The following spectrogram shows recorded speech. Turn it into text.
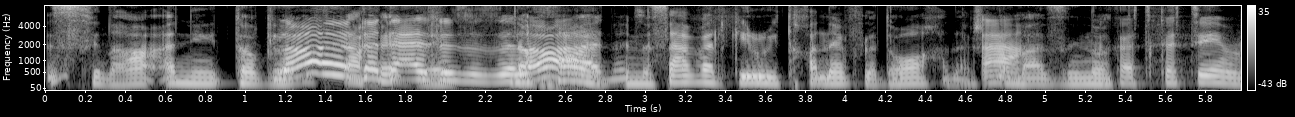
איזה סדרה, אני, טוב, לא נפתח את גדלת לזה, זה לא נכון, את. אני מנסה אבל כאילו להתחנף לדור החדש של אה, המאזינות. קטקטים.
